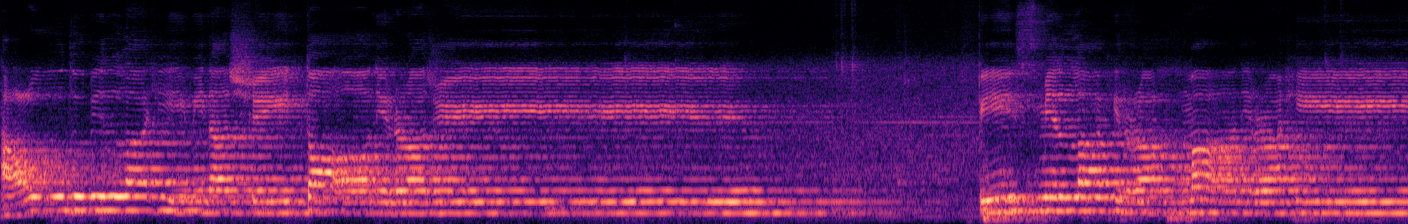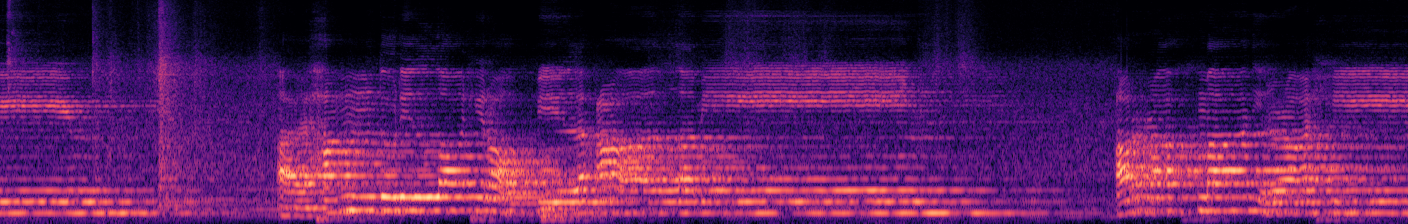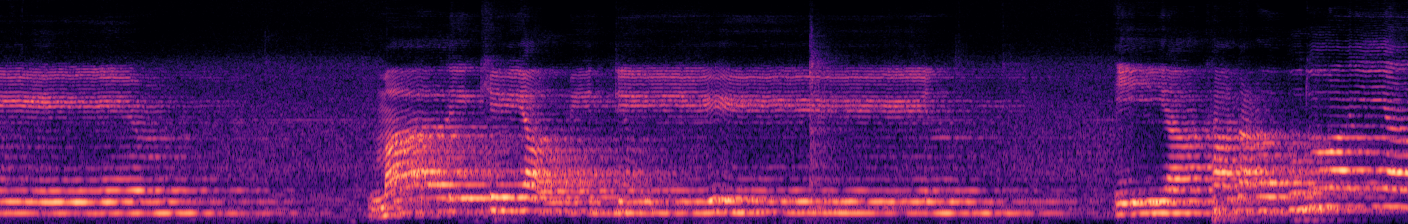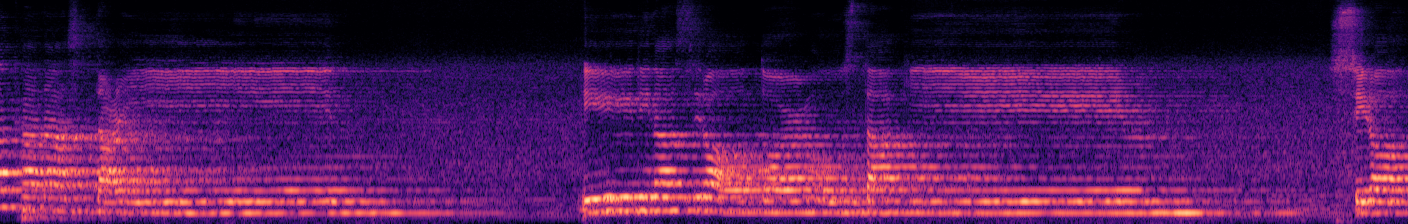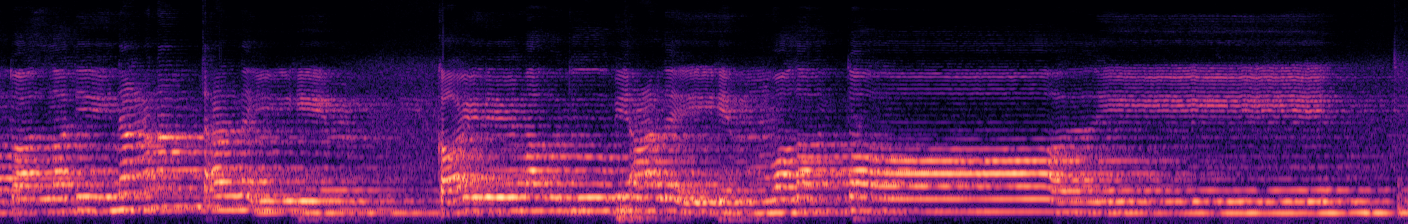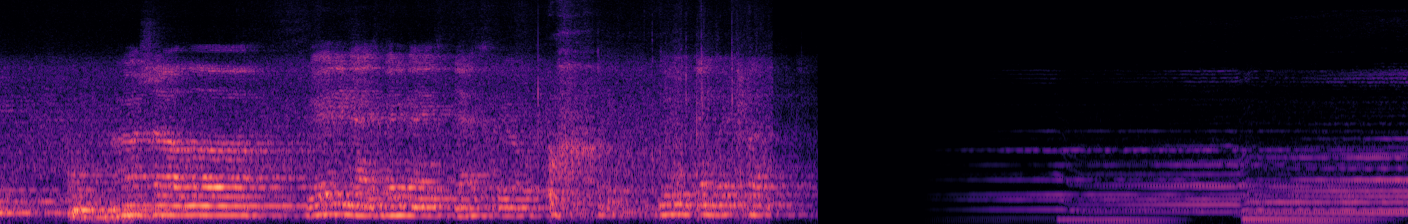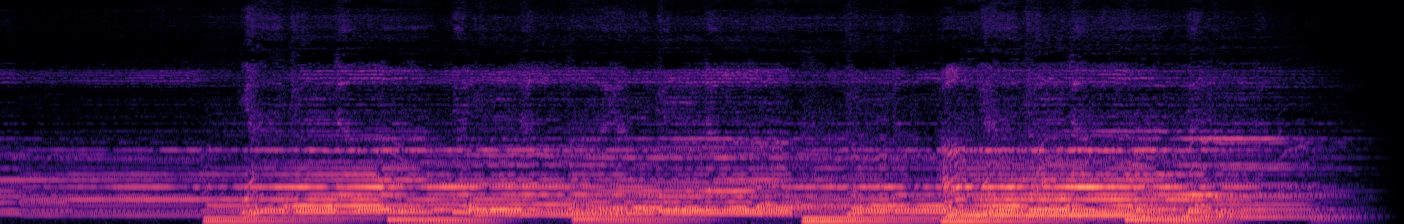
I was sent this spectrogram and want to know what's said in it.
أعوذ بالله من الشيطان الرجيم. بسم الله الرحمن الرحيم. الحمد لله رب العالمين. الرحمن الرحيم. مالك يوم الدين إياك نعبد وإياك نستعين اهدنا الصراط المستقيم صراط الذين أنعمت عليهم غير المغضوب عليهم ولا الضالين MashaAllah. Very nice, very nice. That's you.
